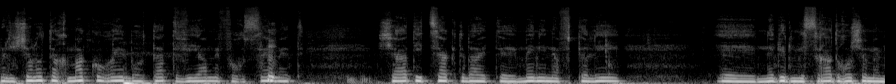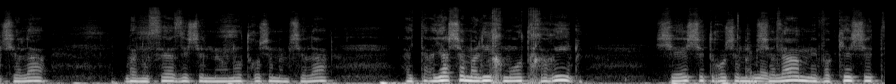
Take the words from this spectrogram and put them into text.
ולשאול אותך מה קורה באותה תביעה מפורסמת שאת הצגת בה את אה, מני נפתלי אה, נגד משרד ראש הממשלה. בנושא הזה של מעונות ראש הממשלה. היית, היה שם הליך מאוד חריג, שאשת ראש הממשלה אמת. מבקשת,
